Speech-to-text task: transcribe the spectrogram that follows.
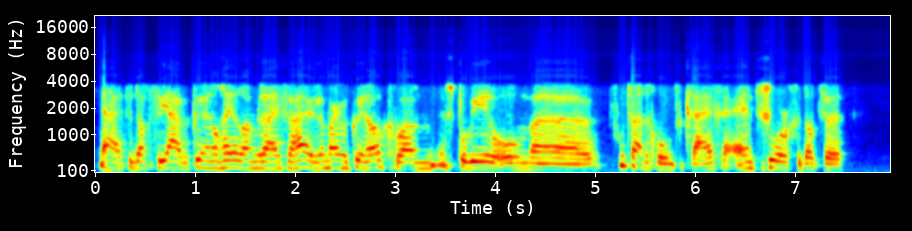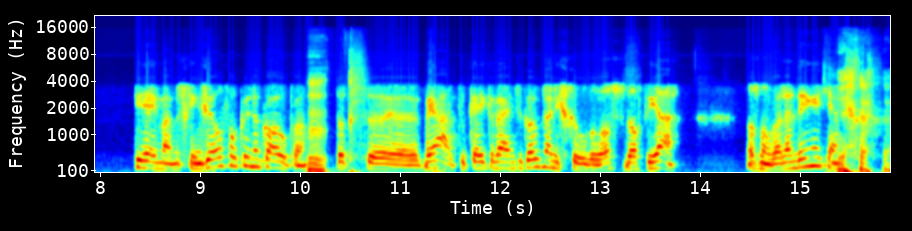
Nou, toen dachten we, ja, we kunnen nog heel lang blijven huilen, maar we kunnen ook gewoon eens proberen om uh, voet aan de grond te krijgen en te zorgen dat we die HEMA misschien zelf wel kunnen kopen. Hmm. Dat, uh, maar ja, toen keken wij natuurlijk ook naar die schuldenlast. Toen dachten we, ja, dat is nog wel een dingetje. Ja.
